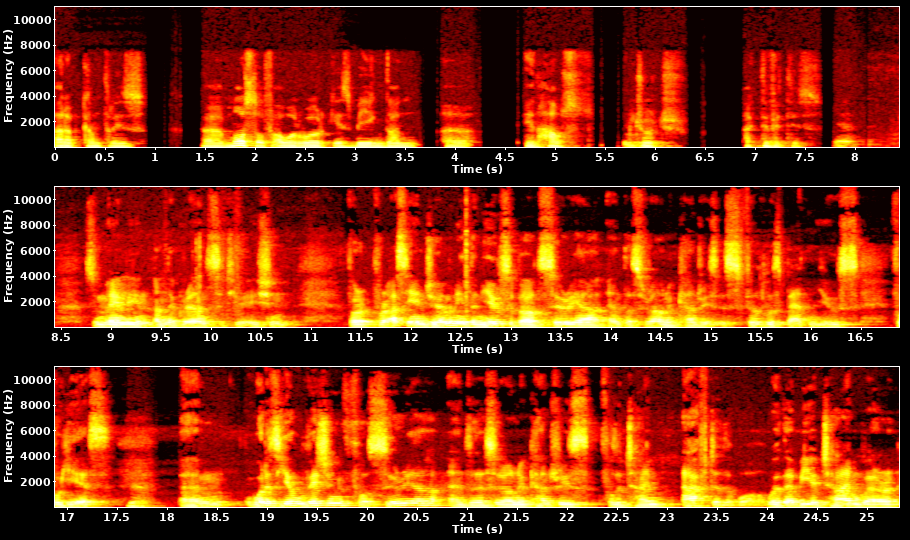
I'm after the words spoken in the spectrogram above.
Arab countries, uh, most of our work is being done uh, in house church activities. Yeah. So mainly an underground situation. For, for us here in Germany, the news about Syria and the surrounding countries is filled with bad news for years. Yeah. Um, what is your vision for Syria and the surrounding countries for the time after the war? Will there be a time where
